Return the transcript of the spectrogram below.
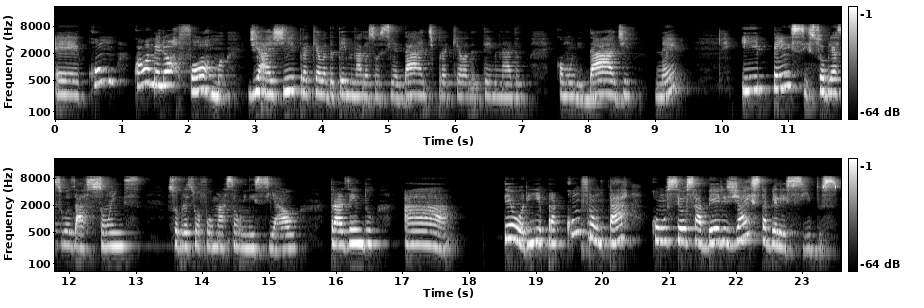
é, como, qual a melhor forma de agir para aquela determinada sociedade, para aquela determinada comunidade, né? E pense sobre as suas ações, sobre a sua formação inicial, trazendo a teoria para confrontar com os seus saberes já estabelecidos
